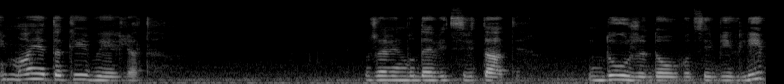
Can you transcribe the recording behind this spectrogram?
І має такий вигляд. Вже він буде відцвітати. Дуже довго цей бігліп,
